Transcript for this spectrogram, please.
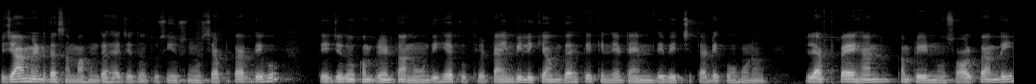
50 ਮਿੰਟ ਦਾ ਸਮਾਂ ਹੁੰਦਾ ਹੈ ਜਦੋਂ ਤੁਸੀਂ ਉਸ ਨੂੰ ਅਸੈਪਟ ਕਰਦੇ ਹੋ ਤੇ ਜਦੋਂ ਕੰਪਲੇਂਟ ਤੁਹਾਨੂੰ ਆਉਂਦੀ ਹੈ ਤਾਂ ਉੱਥੇ ਟਾਈਮ ਵੀ ਲਿਖਿਆ ਹੁੰਦਾ ਹੈ ਕਿ ਕਿੰਨੇ ਟਾਈਮ ਦੇ ਵਿੱਚ ਤੁਹਾਡੇ ਕੋਲ ਹੁਣ ਲੈਫਟ ਪਏ ਹਨ ਕੰਪਲੇਂਟ ਨੂੰ ਸੋਲਵ ਕਰਨ ਲਈ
